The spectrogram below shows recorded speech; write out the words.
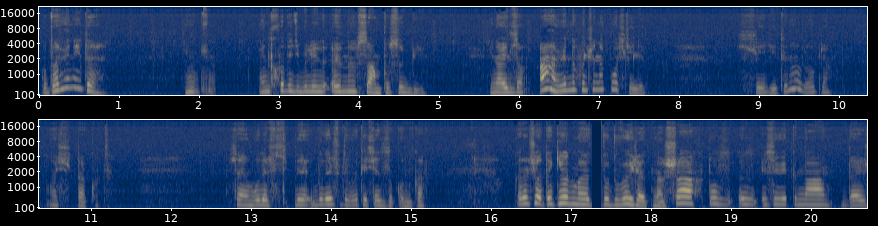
Куди він йде? Він, він ходить сам по собі. І навіть за. А, він не хоче на постілі. Сидіти, ну добре. Ось так от. Все, будеш, е, будеш дивитися з законка. Коротше, такий от мене тут вигляд на шахту з, з, з вікна. Далі.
